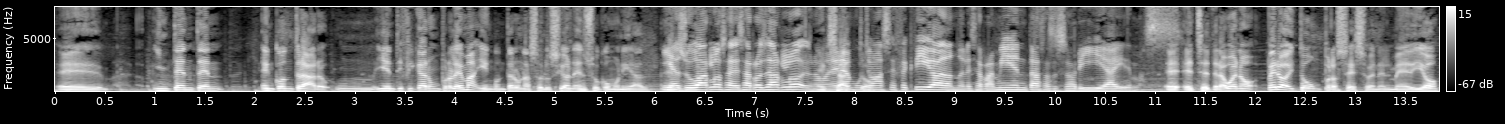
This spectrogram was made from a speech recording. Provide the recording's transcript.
eh, intenten encontrar, un, identificar un problema y encontrar una solución en su comunidad. Y Eh, ayudarlos a desarrollarlo de una manera mucho más efectiva, dándoles herramientas, asesoría y demás. eh, etcétera. Bueno, pero hay todo un proceso en el medio.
